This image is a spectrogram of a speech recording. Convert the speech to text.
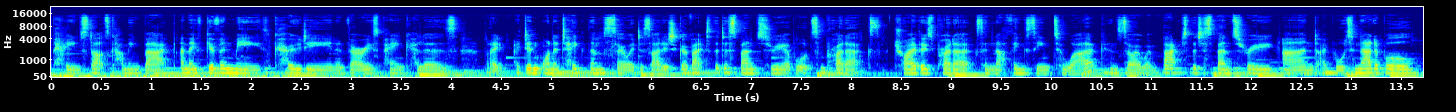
pain starts coming back, and they've given me codeine and various painkillers, but I, I, didn't want to take them, so I decided to go back to the dispensary. I bought some products, tried those products, and nothing seemed to work. And so I went back to the dispensary and I bought an edible.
